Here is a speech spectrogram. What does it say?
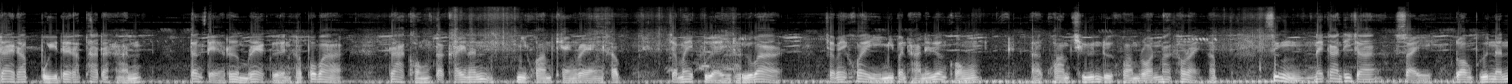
ได้รับปุ๋ยได้รับธาตุอาหาร ตั้งแต่เริ่มแรกเลยครับ เพราะว่ารากของตะไคร้นั้นมีความแข็งแรงครับ จะไม่เปื่อยหรือว่าจะไม่ค่อยมีปัญหาในเรื่องของอความชื้นหรือความร้อนมากเท่าไหร่ครับ ซึ่งในการที่จะใส่รองพื้นนั้น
